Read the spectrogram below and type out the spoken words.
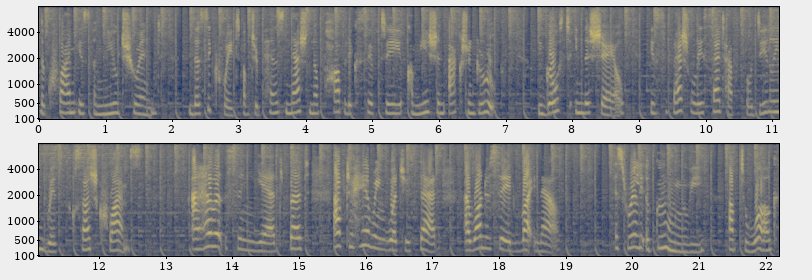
the crime is a new trend. The secret of Japan's National Public Safety Commission Action Group, Ghost in the Shell, is specially set up for dealing with such crimes. I haven't seen yet, but after hearing what you said, I want to see it right now. It's really a good movie. After work,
